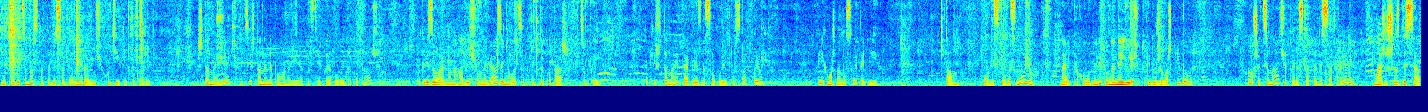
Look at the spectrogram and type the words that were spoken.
Ну, правда, ціна 159 гривень, що хотіти, як то кажуть. Штани є. Ці штани непоганої якості, як креповий трикотаж. Так візуально нагадують, що вони в'язані, але це трикотаж цупкий. Такі штани теплі з високою посадкою. Їх можна носити і там повністю весною, навіть про холодне літо вони не є, щоб такі дуже важкі були. Хороша ціна 450 гривень, майже 60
